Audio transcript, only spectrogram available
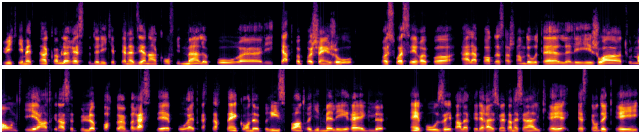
Lui qui est maintenant, comme le reste de l'équipe canadienne, en confinement pour euh, les quatre prochains jours, reçoit ses repas à la porte de sa chambre d'hôtel. Les joueurs, tout le monde qui est entré dans cette bulle-là porte un bracelet pour être certain qu'on ne brise pas, entre guillemets, les règles imposées par la Fédération internationale. question de créer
